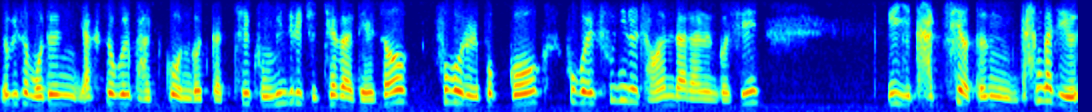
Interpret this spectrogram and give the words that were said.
여기서 모든 약속을 받고 온 것 같이 국민들이 주체가 돼서 후보를 뽑고 후보의 순위를 정한다라는 것이 이 같이 어떤 한 가지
